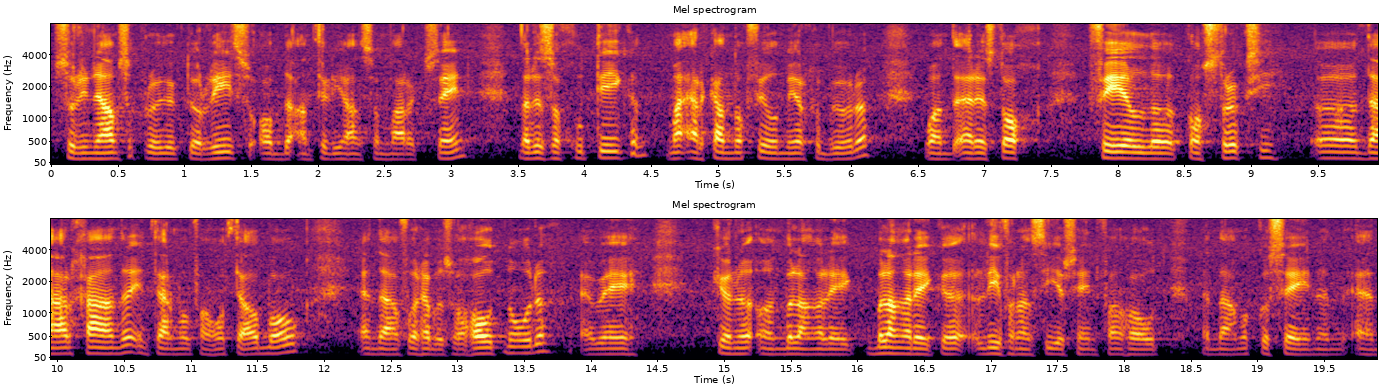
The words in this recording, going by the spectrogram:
Surinaamse producten reeds op de Antilliaanse markt zijn. Dat is een goed teken, maar er kan nog veel meer gebeuren, want er is toch veel uh, constructie uh, daar gaande in termen van hotelbouw. En daarvoor hebben ze hout nodig. En wij kunnen een belangrijk, belangrijke leverancier zijn van hout, met name kozijnen en,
